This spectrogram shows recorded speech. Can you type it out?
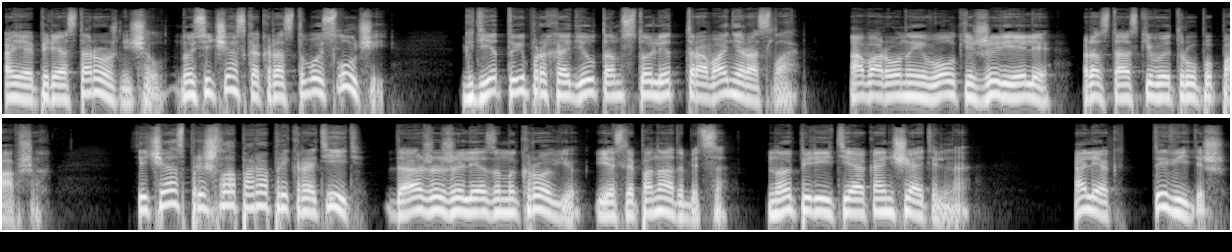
а я переосторожничал. Но сейчас как раз твой случай. Где ты проходил, там сто лет трава не росла а вороны и волки жирели, растаскивая трупы павших. Сейчас пришла пора прекратить, даже железом и кровью, если понадобится, но перейти окончательно. Олег, ты видишь,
